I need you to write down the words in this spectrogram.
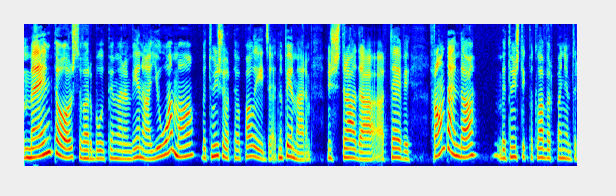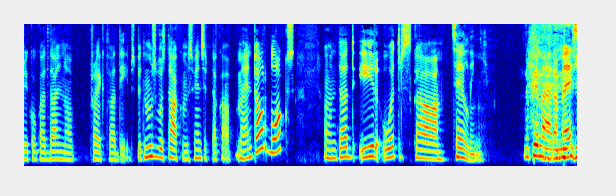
mentors var būt piemēram vienā jomā, bet viņš var tev palīdzēt. Nu, piemēram, viņš strādā ar tevi frontendā, bet viņš tikpat labi var paņemt arī kaut kādu daļu no projekta vadības. Bet mums būs tā, ka mums viens ir mentoru bloks, un tad ir otrs kā celiņi. Nu, piemēram, es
